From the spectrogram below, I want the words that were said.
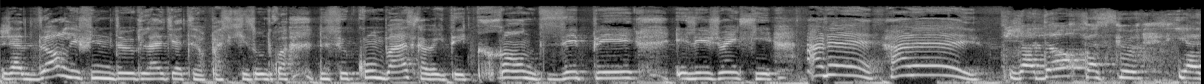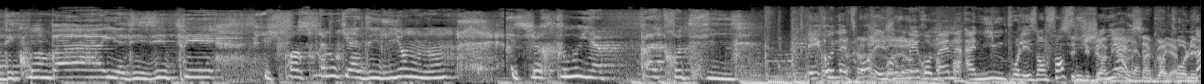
J'adore les films de gladiateurs parce qu'ils ont le droit de se combattre avec des grandes épées et les gens ils crient Allez, allez J'adore parce que il y a des combats, il y a des épées. Je pense même qu'il y a des lions, non? Et surtout, il n'y a pas trop de filles. Et honnêtement, les journées romaines à Nîmes pour les enfants, c'est super bien. génial. C'est pour les, Non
